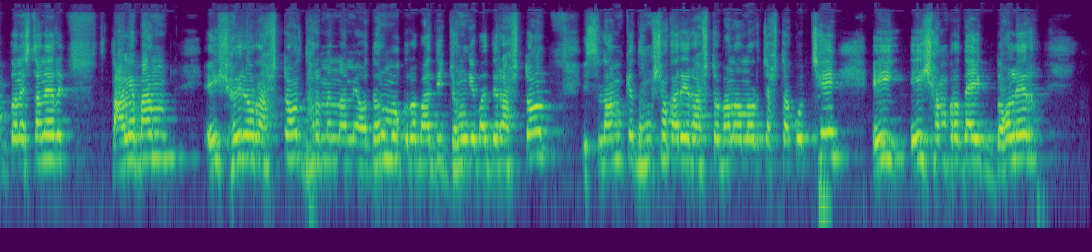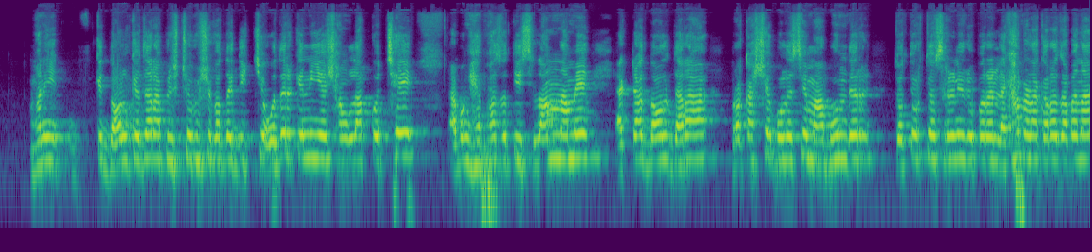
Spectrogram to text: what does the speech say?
আফগানিস্তানের তালেবান, এই স্বৈর রাষ্ট্র, ধর্মের নামে অধর্ম উগ্রবাদী জঙ্গিবাদী রাষ্ট্র, ইসলামকে ধ্বংসকারী রাষ্ট্র বানানোর চেষ্টা করছে। এই এই সাম্প্রদায়িক দলের মানে দলকে যারা পৃষ্ঠপোষকতা দিচ্ছে, ওদেরকে নিয়ে সংলাপ করছে এবং হেফাজতে ইসলাম নামে একটা দল যারা প্রকাশ্যে বলেছে মা বোনদের চতুর্থ শ্রেণির উপরে লেখাপড়া করা যাবে না,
